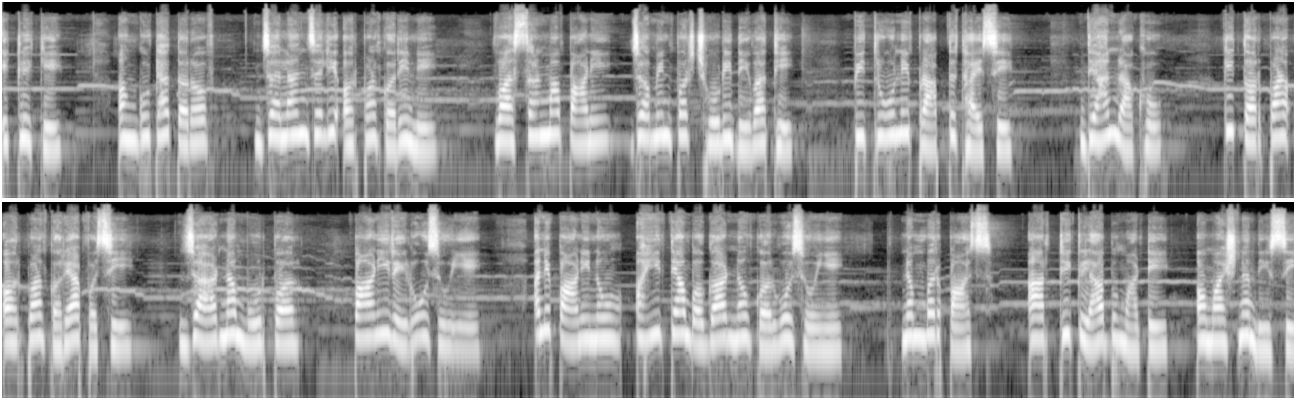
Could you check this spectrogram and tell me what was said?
એટલે કે અંગૂઠા તરફ જલાંજલિ અર્પણ કરીને વાસણમાં પાણી જમીન પર છોડી દેવાથી પિતૃઓને પ્રાપ્ત થાય છે. ધ્યાન રાખો કે તર્પણ અર્પણ કર્યા પછી ઝાડના મૂળ પર પાણી રેડવું જોઈએ અને પાણીનો અહીં ત્યાં બગાડ ન કરવો જોઈએ. નંબર પાંચ, આર્થિક લાભ માટે અમાસના દિવસે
